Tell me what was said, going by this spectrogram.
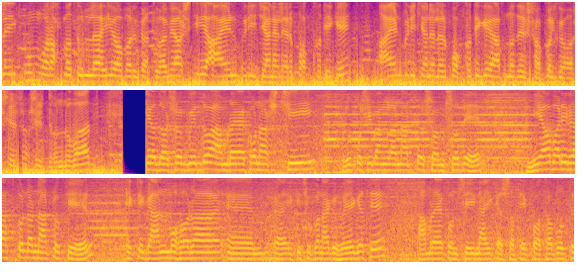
আলাইকুম ওরহমতুল্লাহি আবরকাতু আমি আসছি আইএনবিডি চ্যানেলের পক্ষ থেকে। আইএনবিডি চ্যানেলের পক্ষ থেকে আপনাদের সকলকে অশেষ অশেষ ধন্যবাদ। প্রিয় দর্শকবৃন্দ, আমরা এখন আসছি রূপসী বাংলা নাট্য সংসদের মিয়াবাড়ির রাজকন্যা নাটকের একটি গান মহড়া কিছুক্ষণ আগে হয়ে গেছে। আমরা এখন সেই নায়িকার সাথে কথা বলতে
